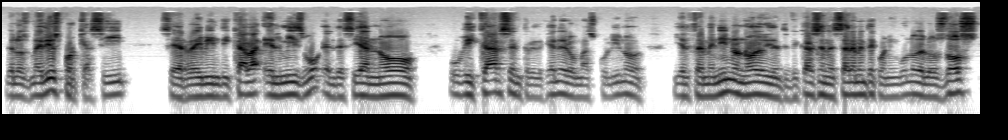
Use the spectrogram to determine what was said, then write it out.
de los medios, porque así se reivindicaba él mismo. Él decía no ubicarse entre el género masculino y el femenino, no identificarse necesariamente con ninguno de los dos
